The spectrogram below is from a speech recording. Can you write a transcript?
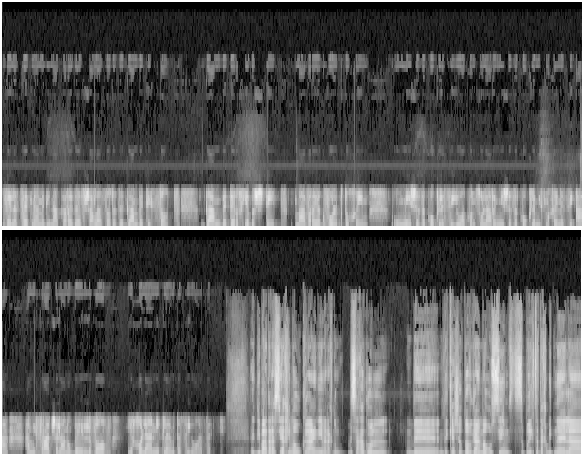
ולצאת מהמדינה. כרגע אפשר לעשות את זה גם בטיסות, גם בדרך יבשתית, מעברי הגבול פתוחים, ומי שזקוק לסיוע קונסולרי, מי שזקוק למסמכי נסיעה, המשרד שלנו בלבוב יכול להעניק להם את הסיוע הזה. דיברת על השיח עם האוקראינים, אנחנו בסך הכל בקשר טוב גם עם הרוסים. ספרי קצת איך מתנהל ה...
